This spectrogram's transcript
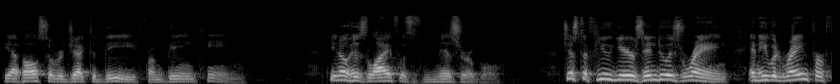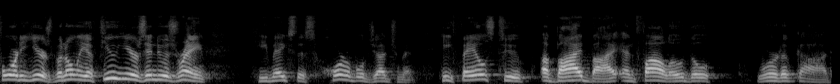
He hath also rejected thee from being king. Do you know his life was miserable? Just a few years into his reign, and he would reign for 40 years, but only a few years into his reign, he makes this horrible judgment. He fails to abide by and follow the Word of God.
